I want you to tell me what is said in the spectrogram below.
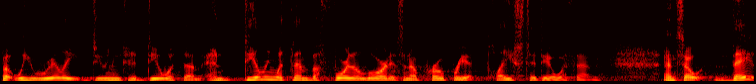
but we really do need to deal with them. And dealing with them before the Lord is an appropriate place to deal with them. And so they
